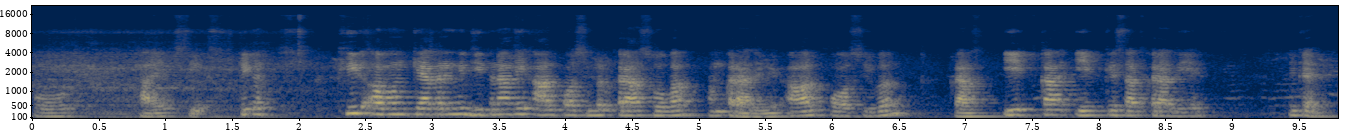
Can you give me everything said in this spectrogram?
four five six ठीक है? फिर अब हम क्या करेंगे? जितना भी आल पॉसिबल क्रॉस होगा, हम करा देंगे। आल पॉसिबल क्रॉस एक का एक के साथ करा दिए, ठीक है?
